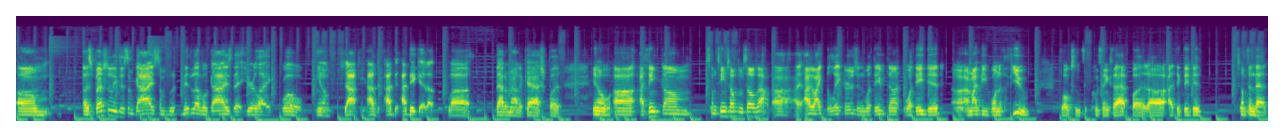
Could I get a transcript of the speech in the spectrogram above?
um, especially to some guys, some mid-level guys that you're like, whoa, you know, shocking. How how, how they get up uh, that amount of cash? But you know, uh, I think. Um, some teams help themselves out. Uh, I, I, like the Lakers and what they've done, what they did. Uh, I might be one of the few folks who, th- who think that, but uh, I think they did something that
